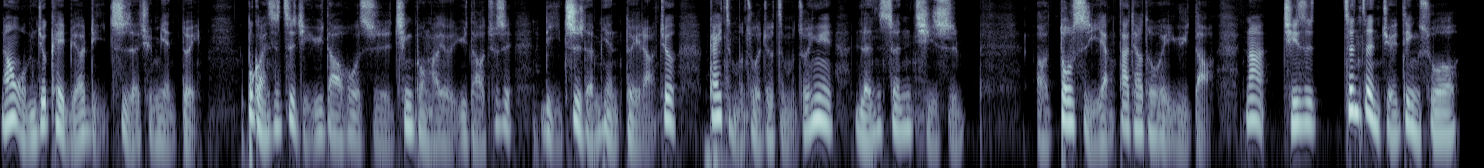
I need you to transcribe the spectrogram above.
然后我们就可以比较理智的去面对，不管是自己遇到或是亲朋好友遇到，就是理智的面对了，就该怎么做就怎么做，因为人生其实呃都是一样，大家都会遇到。那其实。真正决定说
